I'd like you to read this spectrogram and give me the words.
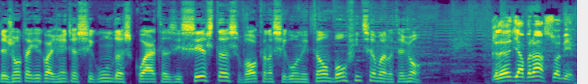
Tejon está aqui com a gente às segundas, quartas e sextas. Volta na segunda, então. Bom fim de semana, Tejon. Grande abraço, amigo.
